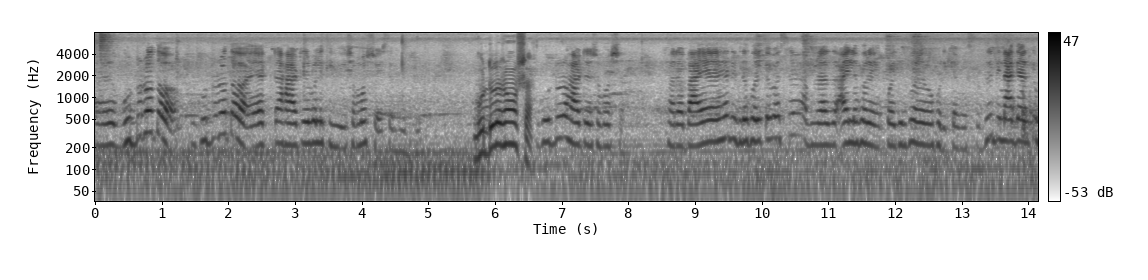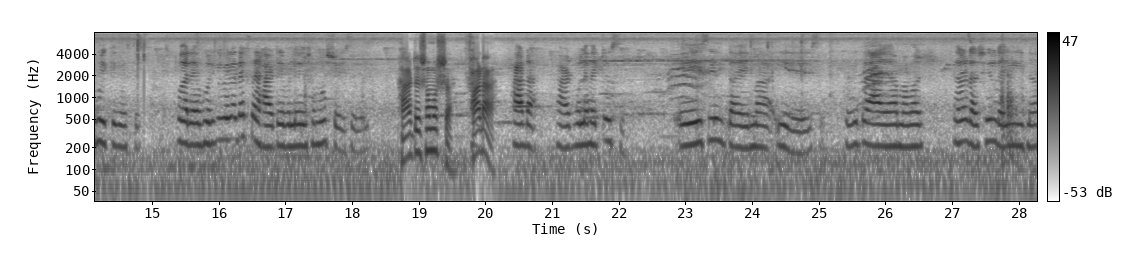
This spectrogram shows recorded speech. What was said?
আর গুড্ডুরও তো গুড্ডুরও তো একটা হার্টের বলে কি সমস্যা হয়েছে গুড্ডু? গুড্ডুরও সমস্যা? গুড্ডুরও হার্টের সমস্যা। বাইরে সেদিন তো পরীক্ষা করছে আমরা আইলে পরে কয়েকদিন পরে পরীক্ষা করছে দুই দিন আগে আর কি পরীক্ষা করছে। পরে পরীক্ষা করে দেখছে হার্টের বলে সমস্যা হয়েছে বলে। হার্টের সমস্যা? ফাড়া? হাডা হার্ট বলে হয়তো হচ্ছে এই চিন্তায় মা ইয়ে আয়াম আমার সারাটা শরীরটা ই না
